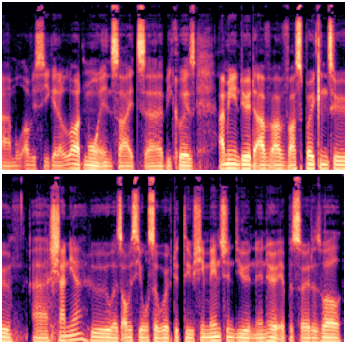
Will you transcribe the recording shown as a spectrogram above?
Um, we'll obviously get a lot more insights uh, because I mean, dude, I've I've, I've spoken to uh, Shania, who has obviously also worked with you. She mentioned you in, in her episode as well,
